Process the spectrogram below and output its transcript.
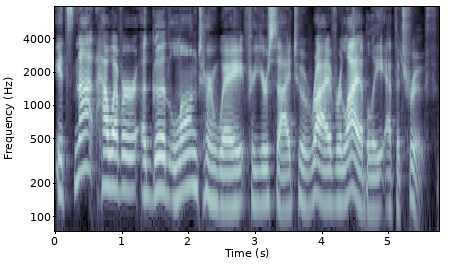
It's not, however, a good long term way for your side to arrive reliably at the truth.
